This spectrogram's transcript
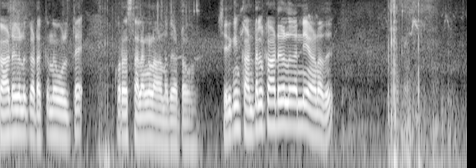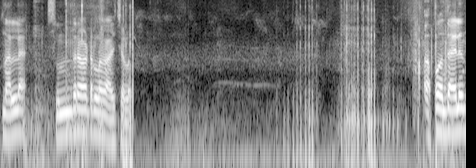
കാടുകൾ കിടക്കുന്ന പോലത്തെ കുറേ സ്ഥലങ്ങളാണത് കേട്ടോ. ശരിക്കും കണ്ടൽ കാടുകൾ തന്നെയാണത്. നല്ല സുന്ദരമായിട്ടുള്ള കാഴ്ചകൾ. അപ്പോൾ എന്തായാലും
